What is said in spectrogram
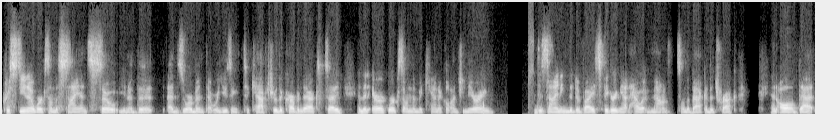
Christina works on the science. So, you know, the adsorbent that we're using to capture the carbon dioxide. And then Eric works on the mechanical engineering, designing the device, figuring out how it mounts on the back of the truck and all of that.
